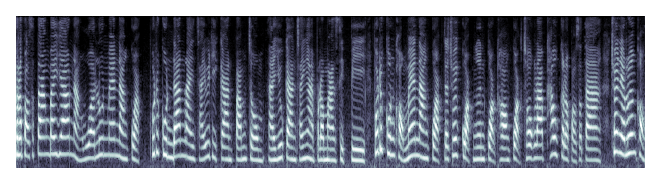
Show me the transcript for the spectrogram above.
กระเป๋าสตางค์ใบยาวหนังวัวรุ่นแม่นางกวัก พุทธคุณด้านในใช้วิธีการปั๊มจม อายุการใช้งานประมาณ 10 ปี พุทธคุณของแม่นางกวักจะช่วยกวักเงินกวักทองกวักโชคลาภเข้ากระเป๋าสตางค์ช่วยในเรื่องของ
